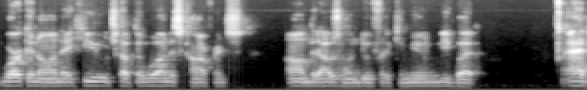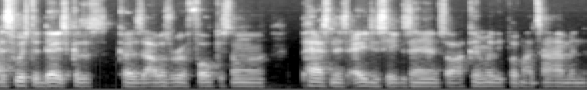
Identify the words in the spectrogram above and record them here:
working on a huge health and wellness conference um, that I was going to do for the community, but I had to switch the dates because because I was real focused on passing this agency exam, so I couldn't really put my time in,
